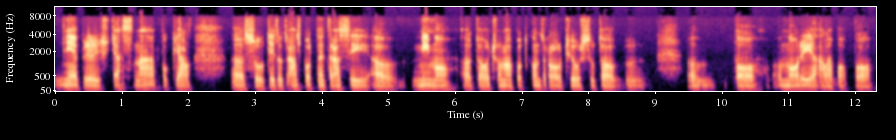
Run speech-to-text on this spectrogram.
nie je príliš šťastná, pokiaľ e, sú tieto transportné trasy mimo toho, čo má pod kontrolou, či už sú to po mori alebo po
